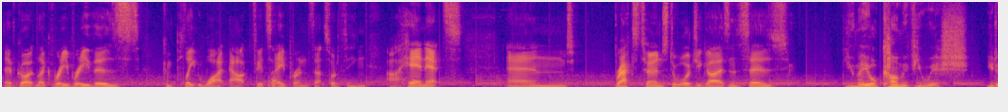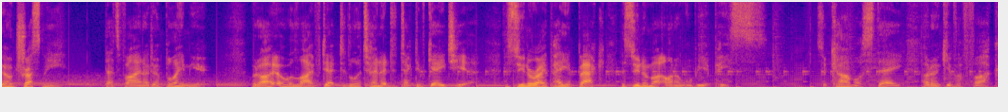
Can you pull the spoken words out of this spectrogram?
They've got like rebreathers, complete white outfits, aprons, that sort of thing, uh, hair nets. And Brax turns towards you guys and says, You may all come if you wish. You don't trust me. That's fine, I don't blame you. But I owe a life debt to the Lieutenant Detective Gage here. The sooner I pay it back, the sooner my honor will be at peace. So come or stay, I don't give a fuck.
